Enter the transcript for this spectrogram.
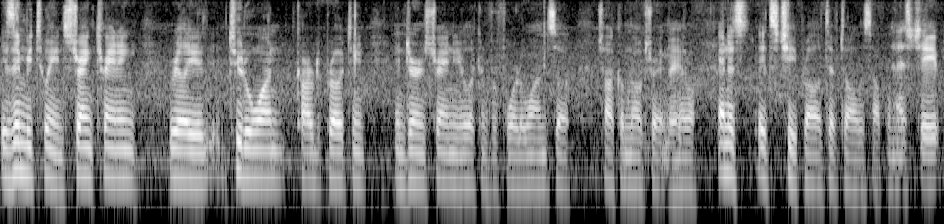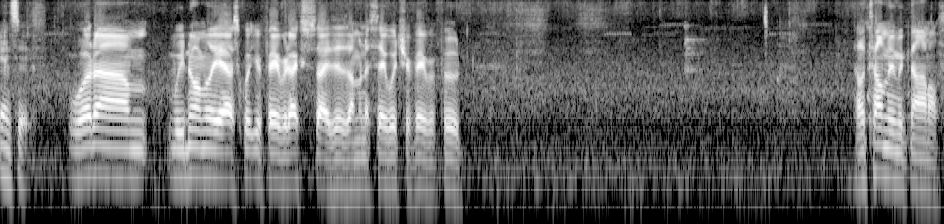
is in between. Strength training really two to one carb to protein. Endurance training you're looking for four to one. So chocolate milk's right in the middle, and it's it's cheap relative to all the supplements. That's cheap. and safe. What um we normally ask what your favorite exercise is. I'm gonna say what's your favorite food. Don't tell me McDonald's.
